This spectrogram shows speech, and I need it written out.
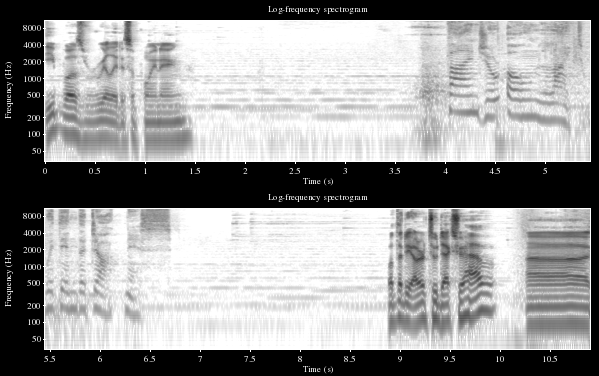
Deep was really disappointing. Find your own light within the darkness. What are the other two decks you have? Uh,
